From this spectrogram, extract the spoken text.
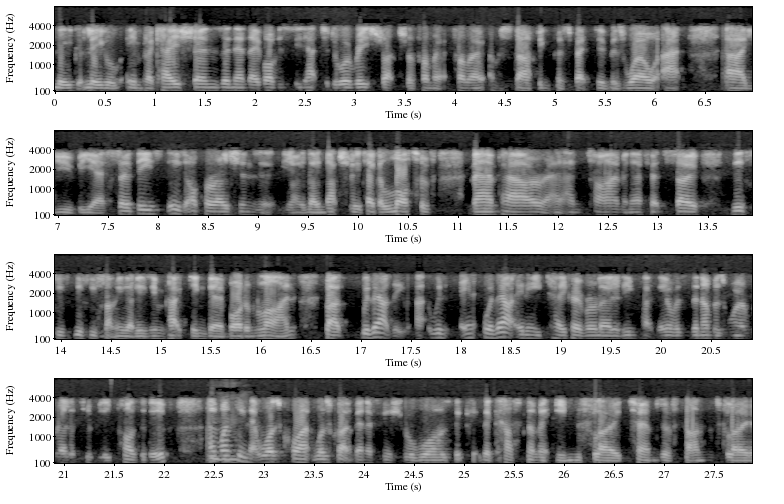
legal, legal implications, and then they've obviously had to do a restructure from a from a, staffing perspective as well at uh, UBS. So these these operations, you know, they naturally take a lot of manpower and, and time and effort. So this is this is something that is impacting their bottom line. But without the uh, with, without any takeover related impact, there was the numbers were relatively positive. And mm-hmm. one thing that was quite was quite beneficial was the, the customer inflow in terms of funds flow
